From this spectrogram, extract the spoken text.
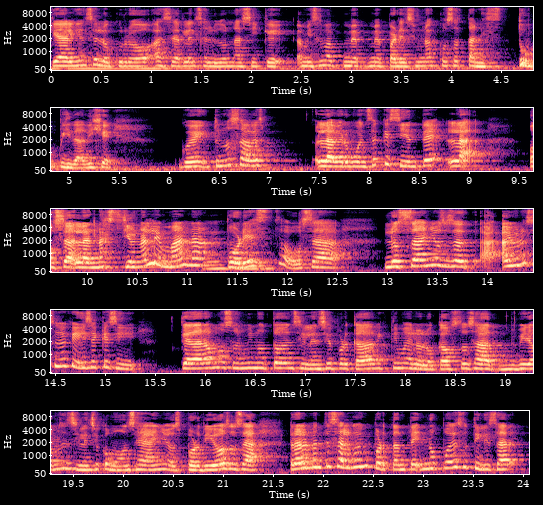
que a alguien se le ocurrió hacerle el saludo nazi, que a mí se me, me, me pareció una cosa tan estúpida. Dije, güey, tú no sabes la vergüenza que siente la, o sea, la nación alemana por esto, o sea, los años, o sea, hay un estudio que dice que si quedáramos un minuto en silencio por cada víctima del holocausto, o sea, viviríamos en silencio como 11 años, por Dios, o sea, realmente es algo importante, no puedes utilizar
